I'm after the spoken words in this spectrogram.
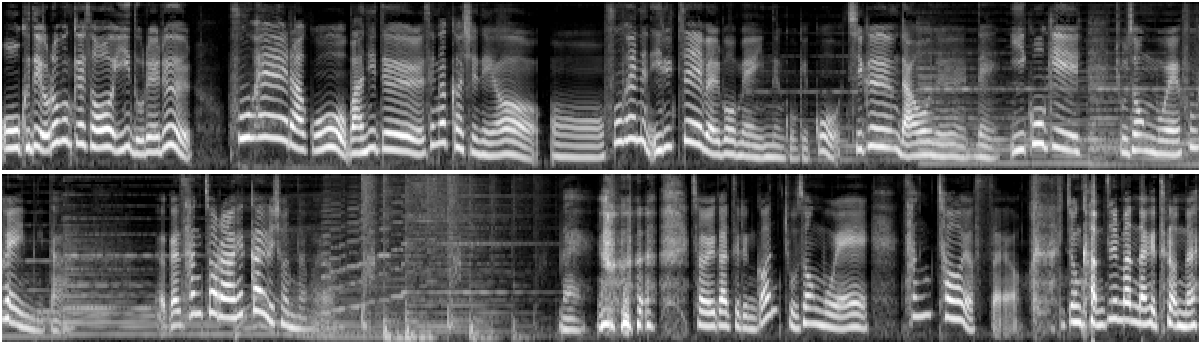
오, 근데 여러분께서 이 노래를 후회라고 많이들 생각하시네요. 어, 후회는 일제 앨범에 있는 곡이고, 지금 나오는, 네, 이 곡이 조성모의 후회입니다. 약간 상처랑 헷갈리셨나봐요. 네. 저희가 들은 건 조성모의 상처였어요. 좀 감질맛 나게 들었나요?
